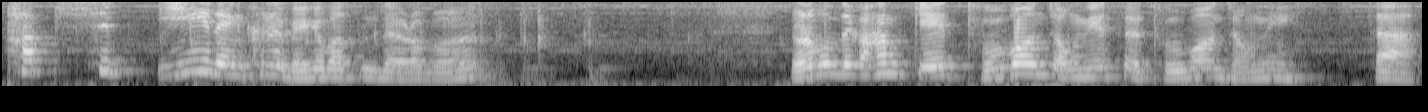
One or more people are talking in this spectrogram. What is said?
top 12 랭크를 매겨봤습니다, 여러분. 여러분들과 함께 두 번 정리했어요, 두 번 정리. 자,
